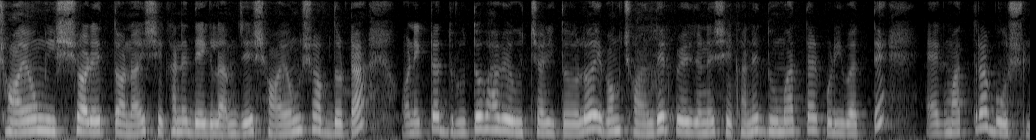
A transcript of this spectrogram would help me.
স্বয়ং ঈশ্বরের তনয়, সেখানে দেখলাম যে স্বয়ং শব্দটা অনেকটা দ্রুতভাবে উচ্চারিত হলো এবং ছন্দের প্রয়োজনে সেখানে দুমাত্রার পরিবর্তে একমাত্রা বসল।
